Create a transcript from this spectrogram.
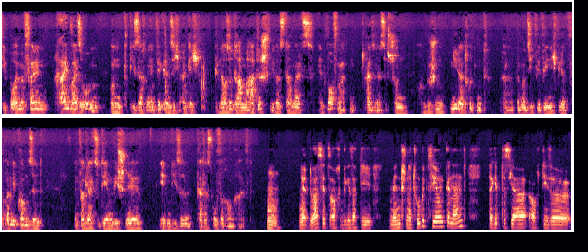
Die Bäume fallen reihenweise um und die Sachen entwickeln sich eigentlich genauso dramatisch, wie wir es damals entworfen hatten. Also das ist schon ein bisschen niederdrückend, äh, wenn man sieht, wie wenig wir vorangekommen sind im Vergleich zu dem, wie schnell eben diese Katastrophe Raum greift. Hm. Ja, du hast jetzt auch, wie gesagt, die Mensch-Natur-Beziehung genannt. Da gibt es ja auch diese,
